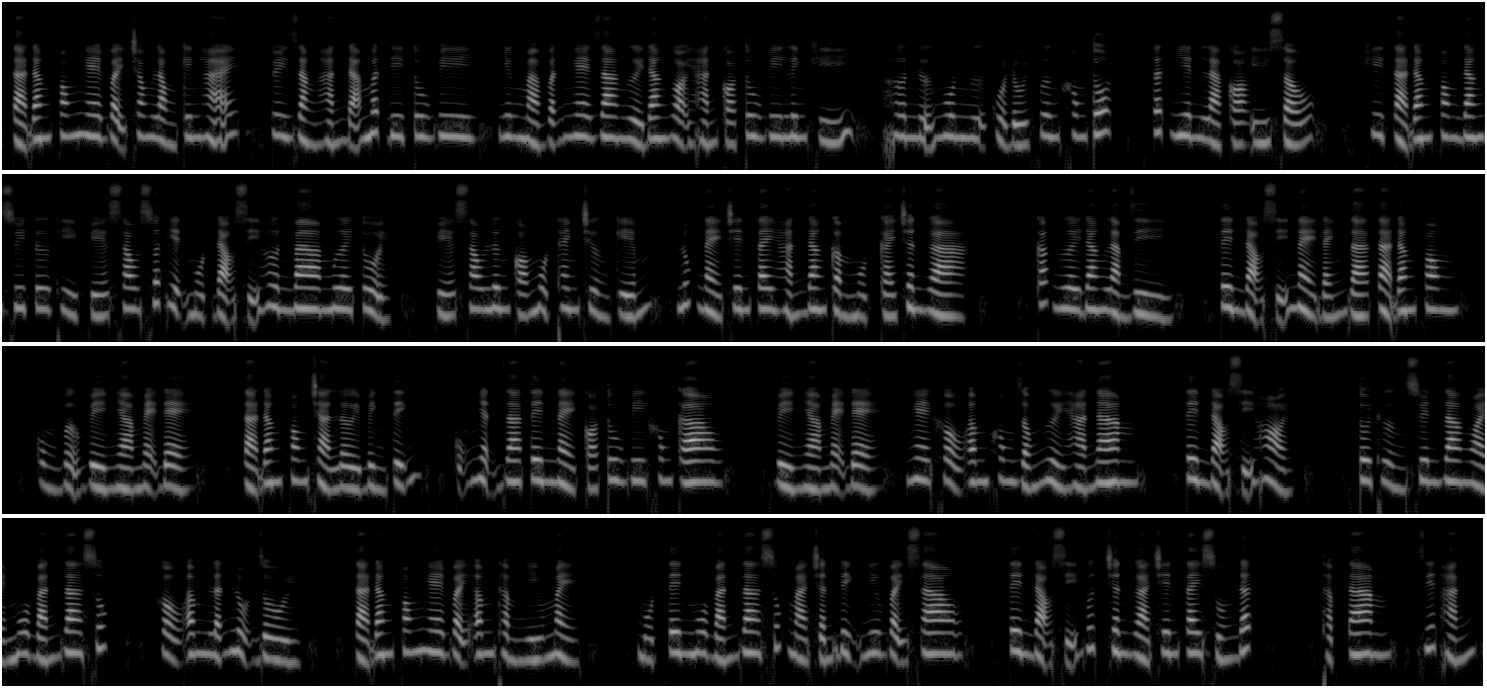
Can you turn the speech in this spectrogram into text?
Tả Đăng Phong nghe vậy trong lòng kinh hãi. Tuy rằng hắn đã mất đi tu vi, nhưng mà vẫn nghe ra người đang gọi hắn có tu vi linh khí. Hơn nữa ngôn ngữ của đối phương không tốt, tất nhiên là có ý xấu. Khi tả Đăng Phong đang suy tư thì phía sau xuất hiện một đạo sĩ hơn 30 tuổi. Phía sau lưng có một thanh trường kiếm, lúc này trên tay hắn đang cầm một cái chân gà. Các ngươi đang làm gì? Tên đạo sĩ này đánh giá tả Đăng Phong. Cùng vợ về nhà mẹ đẻ. Tả Đăng Phong trả lời bình tĩnh cũng nhận ra tên này có tu vi không cao. Về nhà mẹ đẻ, nghe khẩu âm không giống người Hà Nam. Tên đạo sĩ hỏi, tôi thường xuyên ra ngoài mua bán gia súc, khẩu âm lẫn lộn rồi. Tả Đăng Phong nghe vậy âm thầm nhíu mày. Một tên mua bán gia súc mà chấn định như vậy sao? Tên đạo sĩ vứt chân gà trên tay xuống đất. Thập Tam, giết hắn.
